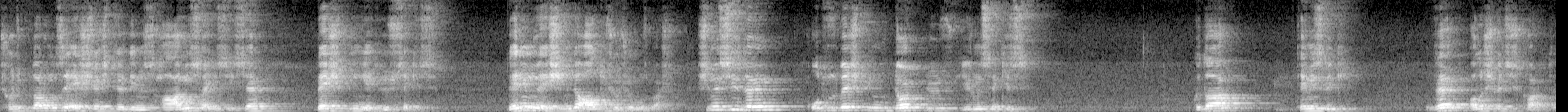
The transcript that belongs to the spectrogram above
çocuklarımızı eşleştirdiğimiz hami sayısı ise 5708. Benim ve eşimde 6 çocuğumuz var. Şimdi sizlerin 35.428 gıda, temizlik ve alışveriş kartı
